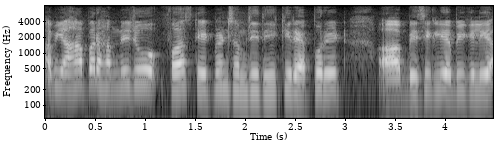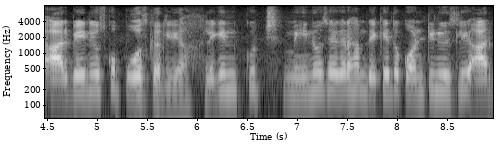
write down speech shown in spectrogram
अब यहाँ पर हमने जो फ़र्स्ट स्टेटमेंट समझी थी कि रेपो रेट बेसिकली अभी के लिए आरबीआई ने उसको पोज कर लिया। लेकिन कुछ महीनों से अगर हम देखें तो कॉन्टीन्यूसली आर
